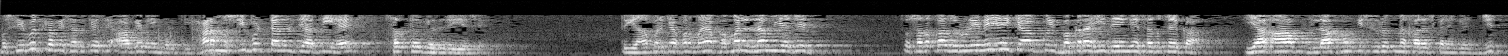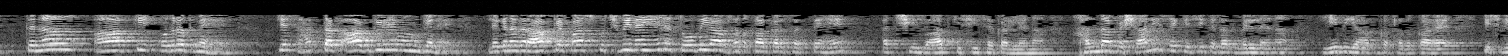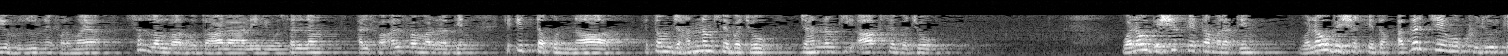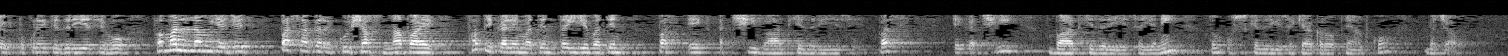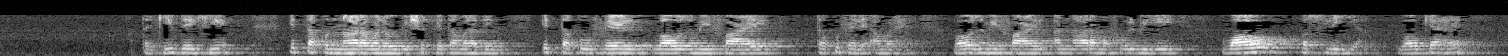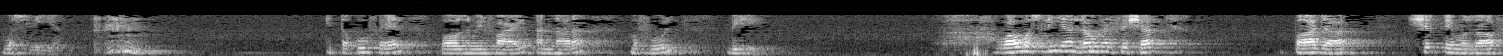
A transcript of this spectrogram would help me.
مصیبت کبھی صدقے سے آگے نہیں بڑھتی۔ ہر مصیبت ٹل جاتی ہے صدقے کے ذریعے سے۔ تو یہاں پر کیا فرمایا؟ فمل لم یجد تو صدقہ ضروری نہیں ہے کہ آپ کوئی بکرا ہی دیں گے صدقے کا، یا آپ لاکھوں کی صورت میں خرچ کریں گے۔ جتنا آپ کی قدرت میں ہے، جس حد تک آپ کے لیے ممکن ہے، لیکن اگر آپ کے پاس کچھ بھی نہیں ہے، تو بھی آپ صدقہ کر سکتے ہیں۔ اچھی بات کسی سے کر لینا، خندہ پیشانی سے کسی کے ساتھ مل لینا یہ بھی آپ کا صدقہ ہے۔ اس لیے حضور نے فرمایا، صلی اللہ تعالی علیہ وسلم الف الف مرتن، کہ اتق النار، کہ تم جہنم سے بچو، جہنم کی آگ سے بچو۔ ولو بشق تمرتن، ولو بشق تم، اگرچہ وہ کھجور کے ٹکڑے کے ذریعے سے ہو فمل لم یجد، پس اگر کوئی شخص نہ پائے فبی کل متن طیبتن پس ایک اچھی بات کے ذریعے سے بس ایک اچھی بات کے ذریعے سے یعنی تم اس کے ذریعے سے کیا کرو، اپنے آپ کو بچاؤ۔ ترکیب دیکھیے اتق النار ولو بشق تمرتن اتقو فعل واو ضمیر فاعل تقو فعل امر ہے۔ واو ضمیر فاعل، النار مفعول به، واو وصلیہ۔ واو کیا ہے؟ وصلیہ۔ اتقو فعل، واو ضمیر فاعل، النار مفعول به۔ واو وصلیہ لو حرف شرط باجار شق مضاف،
